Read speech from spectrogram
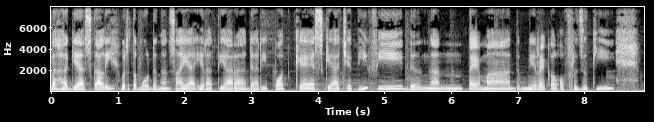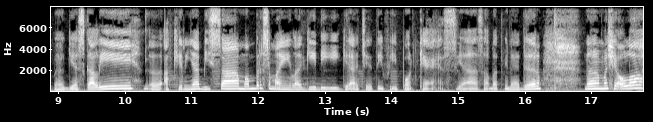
bahagia sekali bertemu dengan saya Ira Tiara dari podcast GAC TV dengan tema The Miracle of Rezeki. Bahagia sekali uh, akhirnya bisa membersamai lagi di GAC TV Podcast ya sahabat miliarder. Nah, masya Allah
